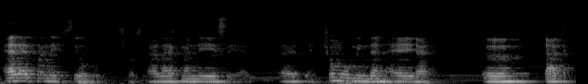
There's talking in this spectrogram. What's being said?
El lehet menni pszichológushoz, el lehet menni észéhez, egy, egy csomó minden helyre, uh, tehát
